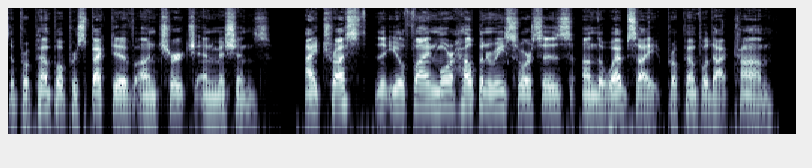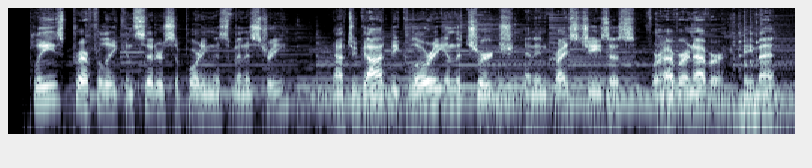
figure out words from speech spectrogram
the Propempo perspective on church and missions. I trust that you'll find more help and resources on the website propempo.com. Please prayerfully consider supporting this ministry. Now to God be glory in the church and in Christ Jesus forever and ever. Amen.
